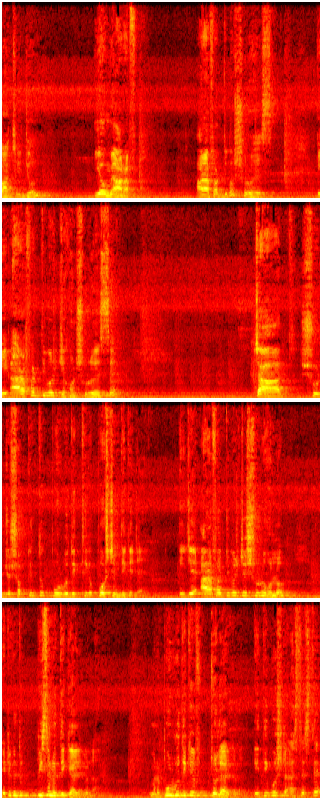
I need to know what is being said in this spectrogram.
পাঁচই জুন ইয়মে আরাফা। আরাফার দিবস শুরু হয়েছে। এই আরাফার দিবস যখন শুরু হয়েছে চাঁদ, সূর্য সব কিন্তু পূর্ব দিক থেকে পশ্চিম দিকে যায়। এই যে আরাফার দিবস যে শুরু হলো, এটা কিন্তু পিছনের দিকে আসবে না। মানে পূর্ব দিকে চলে আসবে না। এই দিবসটা আস্তে আস্তে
